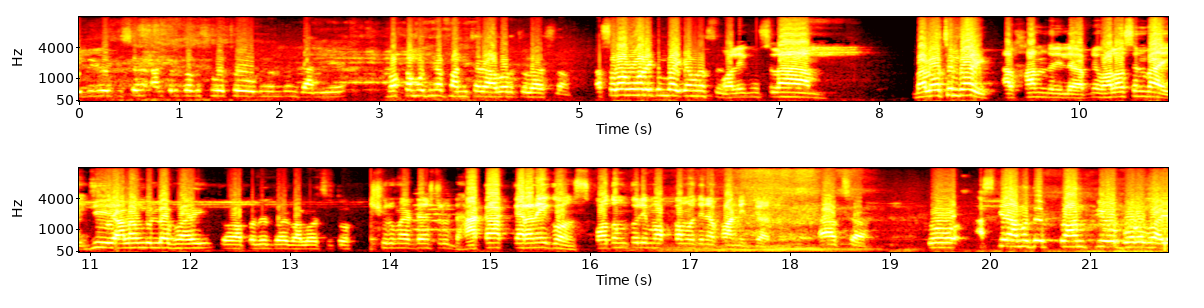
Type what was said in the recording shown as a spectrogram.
এই ভিডিও দেখছেন আন্তরিকভাবে শুভেচ্ছা ও অভিনন্দন জানিয়ে মক্কা মদিনা ফার্নিচারে আবারও চলে আসলাম। আসসালামু আলাইকুম ভাই কেমন আছেন? ওয়ালাইকুম সালাম। ভালো আছেন ভাই? আলহামদুলিল্লাহ আপনি ভালো আছেন ভাই? জি আলহামদুলিল্লাহ ভাই তো আপনাদের ভাই ভালো আছি তো। Showroom address Dhaka Keraniganj Kadamtali Makka Madina furniture. আচ্ছা তো আজকে আমাদের প্রান্তীয় বড় ভাই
